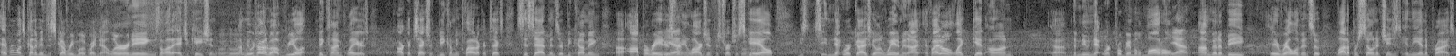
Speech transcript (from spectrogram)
everyone's kind of in discovery mode right now, learning, there's a lot of education. Mhm. I mean, we're talking about real big time players. Architects are becoming cloud architects, sysadmins are becoming uh, operators Yeah. for in large infrastructure Mhm. scale. You see network guys going, wait a minute, I, if I don't like get on uh, the new network programmable model, Yeah. I'm going to be irrelevant. So a lot of persona changes in the enterprise.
